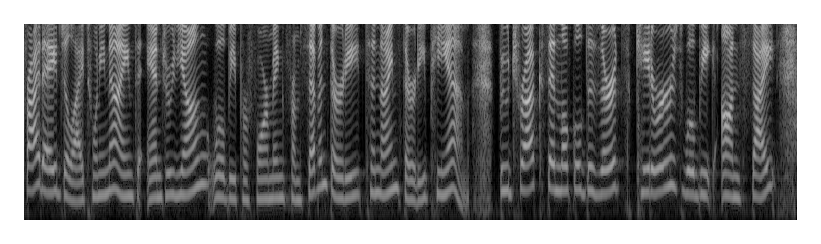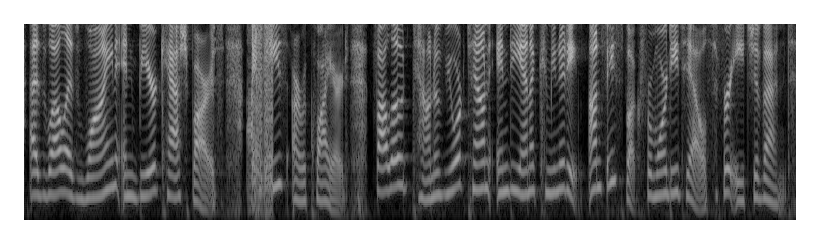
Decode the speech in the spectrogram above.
Friday, July 29th, Andrew Young will be performing from 7:30 to 9:30 p.m. Food trucks and local desserts caterers will be on site as well as wine and beer cash bars. IDs are required. Follow Town of Yorktown Indiana Community on Facebook for more details for each event.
